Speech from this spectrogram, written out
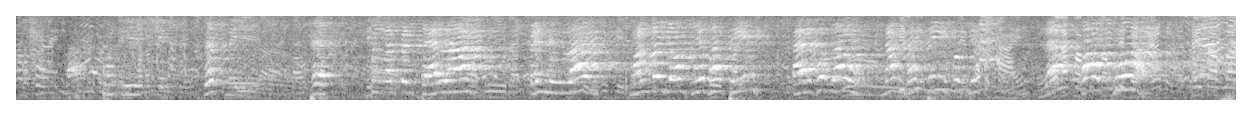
รัฐมนตรีติดเว็บหมินเพชรมันเป็นแสนล้าน เป็นหมื่นล้าน มันไม่ยอมเสียภาษีแต่พวกเรานั่งผิดแท็กเรียนซี่ก็เสียกฎหมาย และรักความถูกต้องที่รัวเป็นกฎหมายให้ทราบว่า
